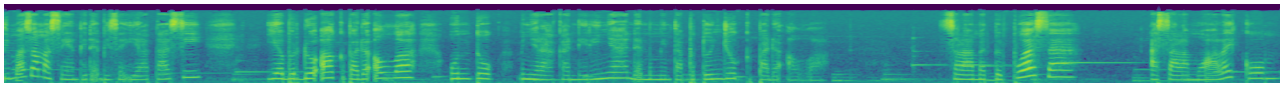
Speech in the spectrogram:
di masa-masa yang tidak bisa ia atasi, ia berdoa kepada Allah untuk menyerahkan dirinya dan meminta petunjuk kepada Allah. Selamat berpuasa. Assalamualaikum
